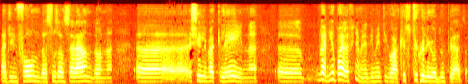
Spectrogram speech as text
a Gene Fonda, Susan Sarandon, uh, Shirley MacLaine. Uh, guardi, io poi alla fine me ne dimentico anche tutte quelle che ho doppiato.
